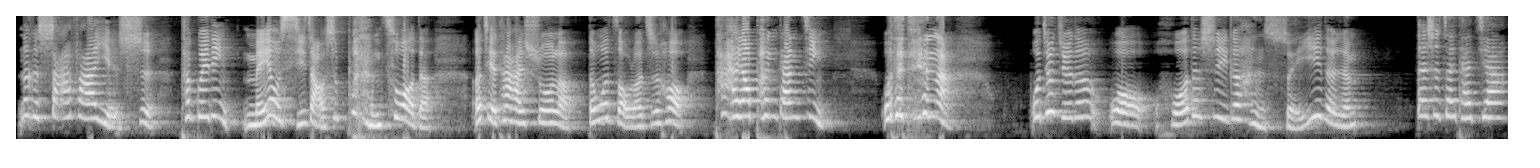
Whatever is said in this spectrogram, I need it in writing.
那个沙发也是，他规定没有洗澡是不能坐的，而且他还说了，等我走了之后。他还要喷干净，我的天呐！我就觉得我活的是一个很随意的人，但是在他家，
